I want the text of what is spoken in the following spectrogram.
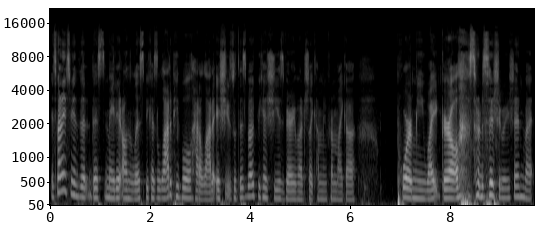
It's funny to me that this made it on the list because a lot of people had a lot of issues with this book because she is very much like coming from like a poor me white girl sort of situation. But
